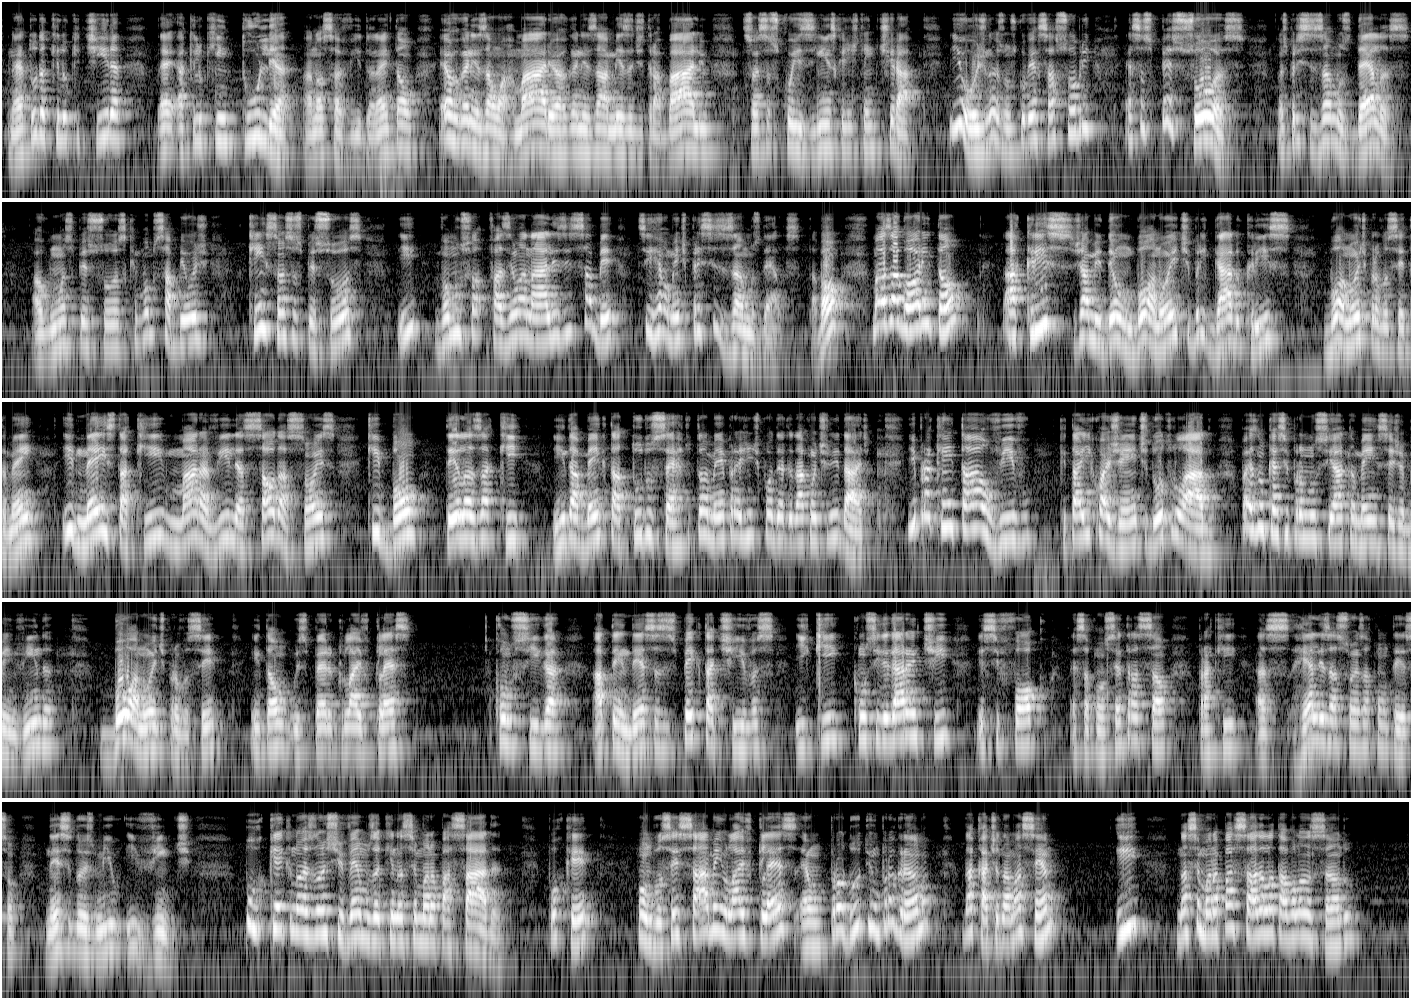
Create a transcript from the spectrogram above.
Né? Tudo aquilo que tira, é, aquilo que entulha a nossa vida. Né? Então, é organizar um armário, é organizar a mesa de trabalho, são essas coisinhas que a gente tem que tirar. E hoje nós vamos conversar sobre essas pessoas nós precisamos delas, algumas pessoas que vamos saber hoje quem são essas pessoas e vamos fazer uma análise e saber se realmente precisamos delas, tá bom? Mas agora então, a Cris já me deu um boa noite, obrigado Cris. Boa noite para você também. Inês está aqui, maravilha, saudações, que bom tê-las aqui. Ainda bem que tá tudo certo também para a gente poder dar continuidade. E para quem está ao vivo, que está aí com a gente do outro lado, mas não quer se pronunciar também, seja bem-vinda. Boa noite para você. Então, espero que o Live Class consiga atender essas expectativas e que consiga garantir esse foco, essa concentração para que as realizações aconteçam nesse 2020. Por que, que nós não estivemos aqui na semana passada? Porque, como vocês sabem, o Live Class é um produto e um programa da Kátia Damasceno e na semana passada ela estava lançando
